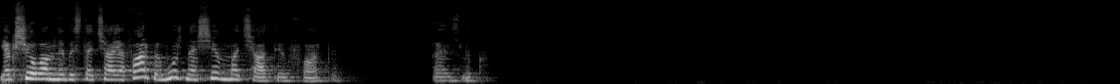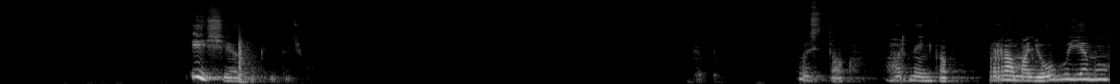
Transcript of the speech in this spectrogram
Якщо вам не вистачає фарби, можна ще вмачати у фарбу пензлик. І ще одну квіточку. Ось так. Гарненько промальовуємо.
